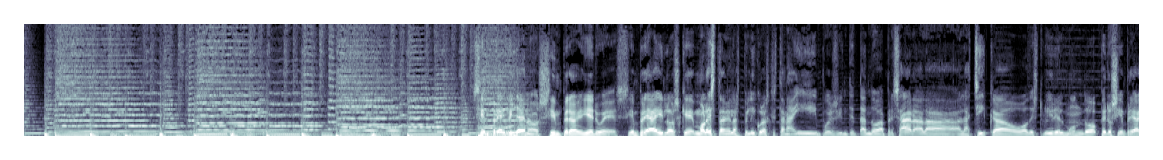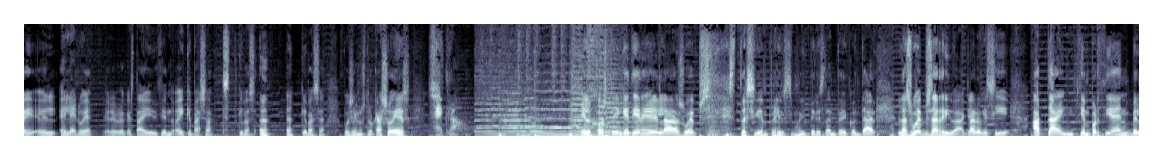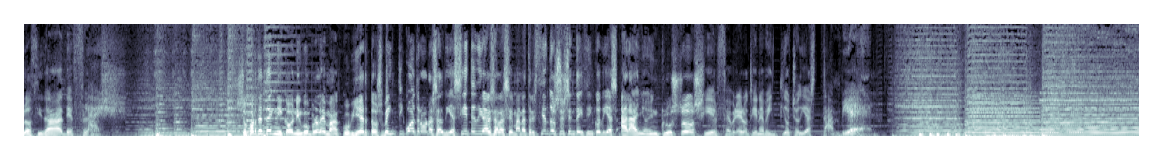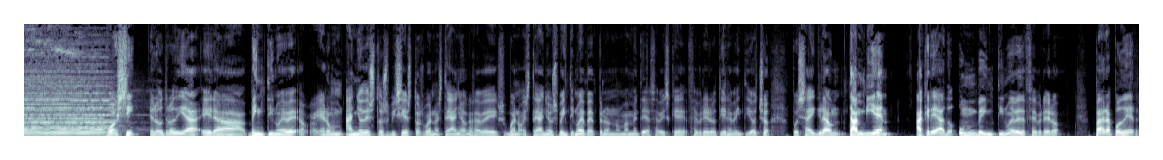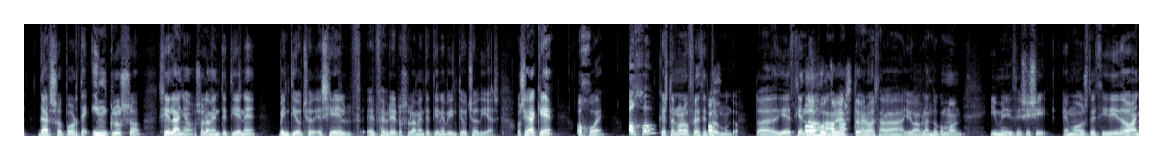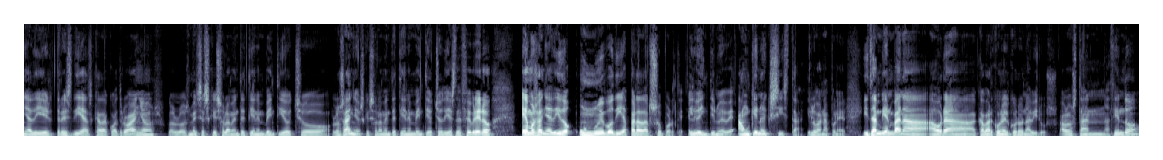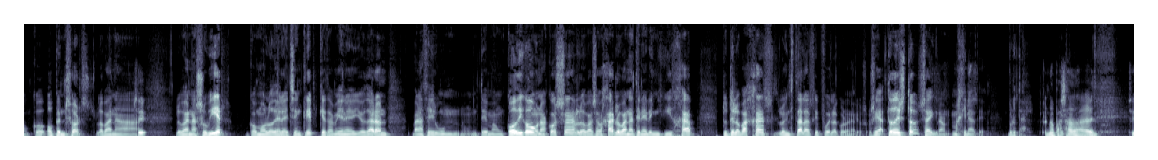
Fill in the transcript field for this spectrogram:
Siempre hay villanos, siempre hay héroes, siempre hay los que molestan en las películas que están ahí, pues intentando apresar a la, chica o destruir el mundo, pero siempre hay el, héroe, el héroe que está ahí diciendo, ¿qué pasa? ¿Qué pasa? Eh, eh, ¿Qué pasa? Pues en nuestro caso es SiteGround. El hosting que tiene las webs, esto siempre es muy interesante de contar, las webs arriba, claro que sí. Uptime 100%, velocidad de flash. Soporte técnico, ningún problema, cubiertos 24 horas al día, 7 días a la semana, 365 días al año, incluso si el febrero tiene 28 días también. Pues sí, el otro día era 29, era un año de estos bisiestos, bueno, este año, que sabéis, bueno, este año es 29, pero normalmente ya sabéis que febrero tiene 28, pues SiteGround también ha creado un 29 de febrero para poder dar soporte, incluso si el año solamente tiene 28 días, si el, febrero solamente tiene 28 días. O sea que, ojo, ¿eh? Ojo, que esto no lo ofrece todo el mundo. Todavía diciendo, Ojo con esto. Claro, estaba yo hablando con Mon y me dice, sí, sí, hemos decidido añadir tres días cada cuatro años, los meses que solamente tienen 28, los años que solamente tienen 28 días de febrero, hemos añadido un nuevo día para dar soporte, el 29, aunque no exista, y lo van a poner. Y también van a ahora a acabar con el coronavirus. Ahora lo están haciendo, open source, lo van a, lo van a subir como lo de Let's Encrypt, que también ayudaron. Van a hacer un, tema, un código, una cosa, lo vas a bajar, lo van a tener en GitHub, tú te lo bajas, lo instalas y fuera el coronavirus. O sea, todo esto, SiteGround, imagínate, brutal. Una pasada, ¿eh?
